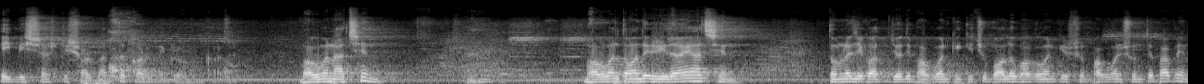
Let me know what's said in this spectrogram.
এই বিশ্বাসটি সর্বান্তকরণে গ্রহণ করা। ভগবান আছেন ভগবান তোমাদের হৃদয়ে আছেন। তোমরা যে যদি ভগবানকে কিছু বলো, ভগবানকে ভগবান শুনতে পাবেন।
